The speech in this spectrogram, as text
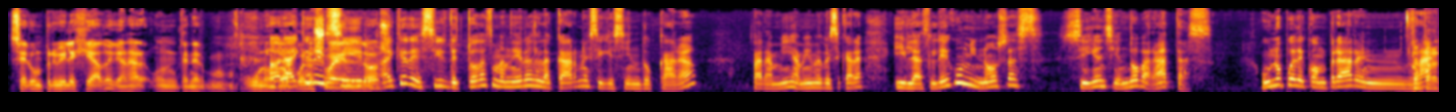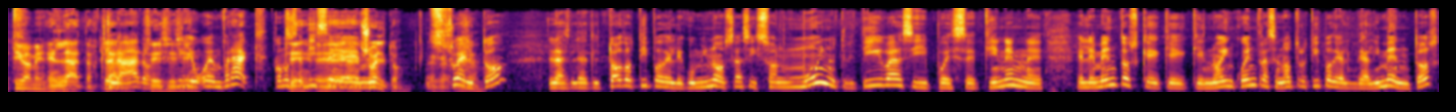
ser un privilegiado y ganar un, tener uno o dos buenos decir, sueldos. hay que decir, de todas maneras, la carne sigue siendo cara. Para mí, a mí me parece cara. Y las leguminosas siguen siendo baratas. Uno puede comprar en vrac. Comparativamente. En latas, claro. Sí, sí, sí. O en vrac, ¿cómo Sí, se dice? eh, suelto. Suelto. Las, las- todo tipo de leguminosas y son muy nutritivas y pues eh, tienen eh, elementos que, que- que no encuentras en otro tipo de, de alimentos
